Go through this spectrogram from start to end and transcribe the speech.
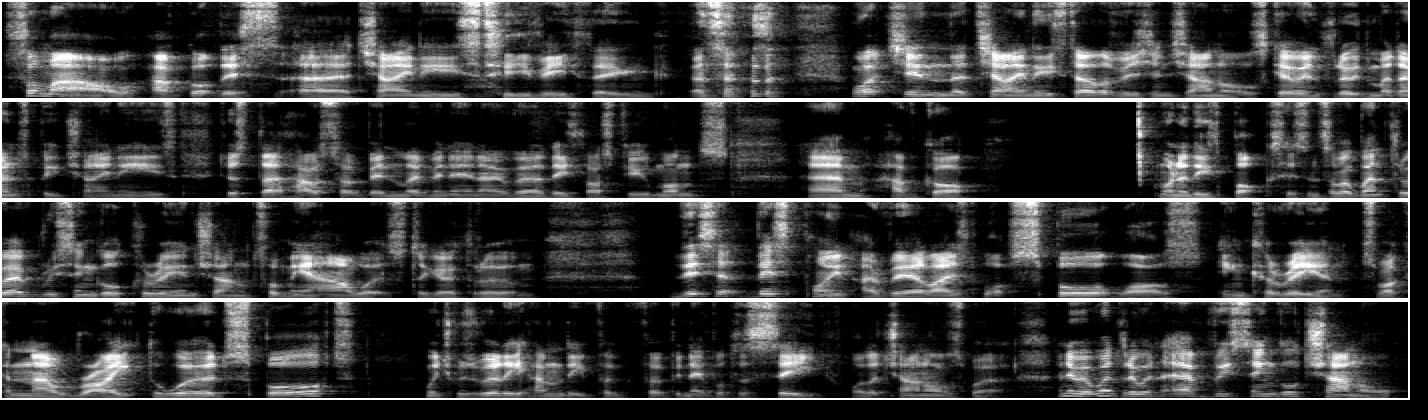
somehow I've got this uh, Chinese TV thing. And so I was watching the Chinese television channels going through them. I don't speak Chinese. Just the house I've been living in over these last few months um, have got one of these boxes. And so I went through every single Korean channel. It took me hours to go through them this at this point I realized what sport was in Korean, so I can now write the word sport, which was really handy for, for being able to see what the channels were. Anyway, I went through in every single channel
